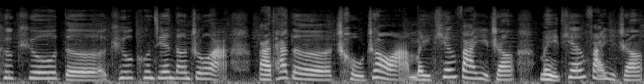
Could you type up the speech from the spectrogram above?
QQ 的 QQ 空间当中啊，把他的丑照啊每天发一张，每每天发一张。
